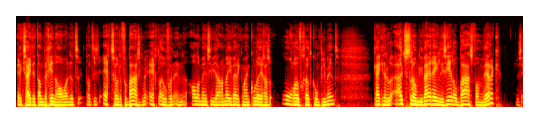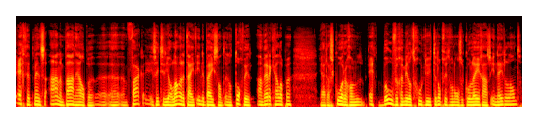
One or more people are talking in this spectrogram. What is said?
En ik zei het aan het begin al, maar dat, dat is echt zo. Daar verbaas ik me echt over. En alle mensen die daar aan meewerken, mijn collega's, ongelooflijk groot compliment. Kijk naar de uitstroom die wij realiseren op basis van werk. Dus echt het mensen aan een baan helpen. Uh, uh, vaak zitten die al langere tijd in de bijstand en dan toch weer aan werk helpen. Ja, daar scoren we gewoon echt bovengemiddeld goed nu ten opzichte van onze collega's in Nederland.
